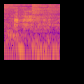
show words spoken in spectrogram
you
